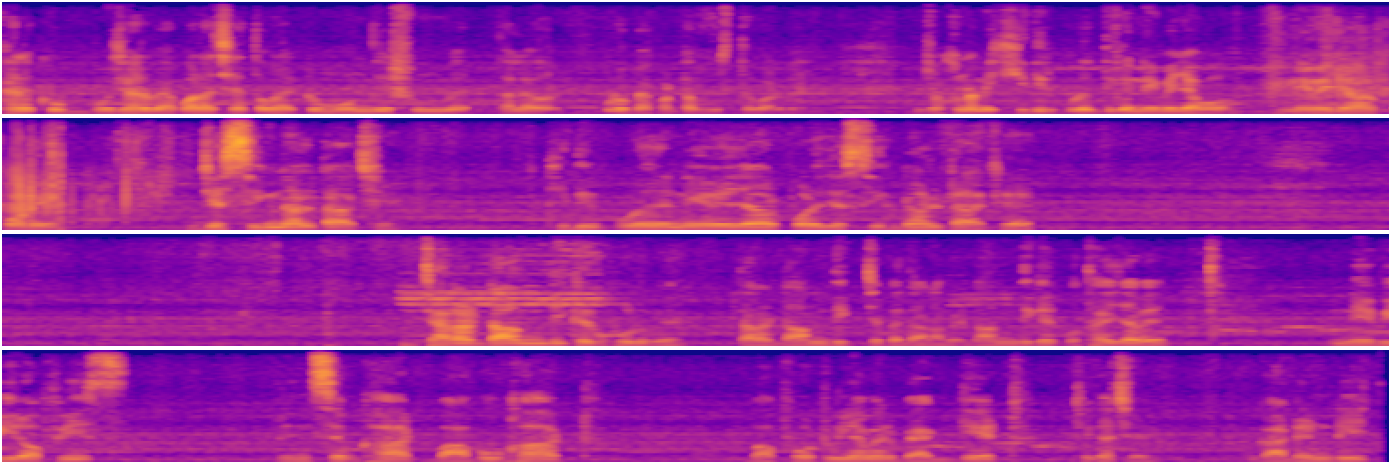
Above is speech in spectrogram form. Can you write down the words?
এখানে খুব বোঝার ব্যাপার আছে, তোমরা একটু মন দিয়ে শুনবে, তাহলে পুরো ব্যাপারটা বুঝতে পারবে। যখন আমি খিদিরপুরের দিকে নেমে যাব, নেমে যাওয়ার পরে যে সিগনালটা আছে, খিদিরপুরে নেমে যাওয়ার পরে যে সিগনালটা আছে, যারা ডান দিকে ঘুরবে, তারা ডান দিক চেপে দাঁড়াবে। ডান দিকে কোথায় যাবে? নেভির অফিস প্রিন্সেপ ঘাট বাবুঘাট বা ফোর্ট উইলিয়ামের ব্যাক গেট ঠিক আছে? গার্ডেন রিচ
